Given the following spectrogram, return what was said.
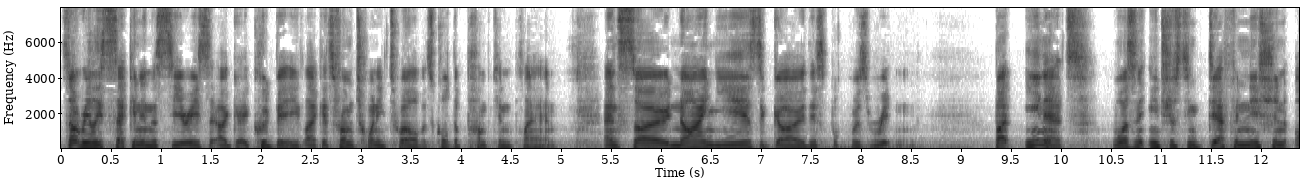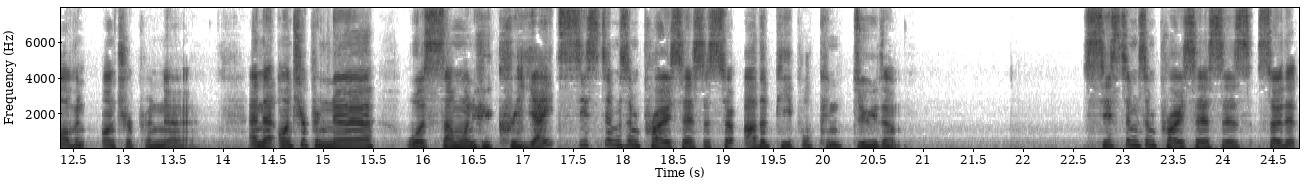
it's not really second in the series. It could be like it's from 2012. It's called The Pumpkin Plan. And so nine years ago, this book was written. But in it was an interesting definition of an entrepreneur. And that entrepreneur was someone who creates systems and processes so other people can do them. Systems and processes so that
